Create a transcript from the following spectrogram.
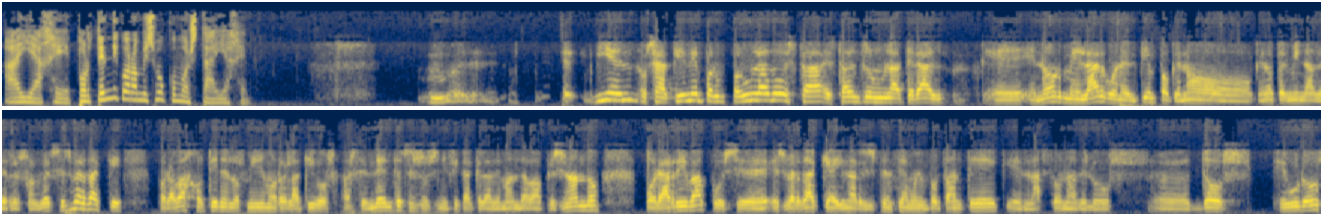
a IAG. Por técnico ahora mismo, ¿cómo está IAG? Bien, o sea, tiene por, por un lado está está dentro de un lateral eh, enorme, largo en el tiempo que no que no termina de resolverse. Es verdad que por abajo tiene los mínimos relativos ascendentes, eso significa que la demanda va presionando. Por arriba, pues eh, es verdad que hay una resistencia muy importante en la zona de los eh, 2 euros.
